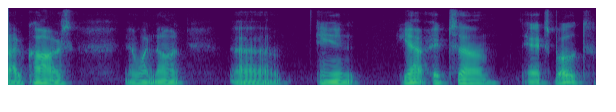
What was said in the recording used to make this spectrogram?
drive cars and whatnot. Uh, and yeah, it's um, it's both.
